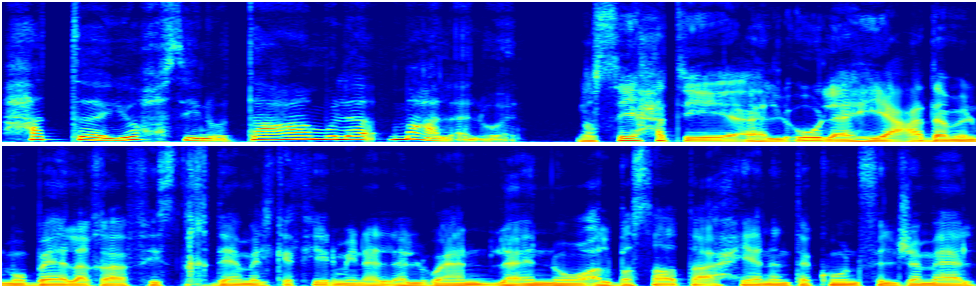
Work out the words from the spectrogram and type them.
حتى يحسنوا التعامل مع الألوان؟ نصيحتي الأولى هي عدم المبالغة في استخدام الكثير من الألوان لأنه البساطة أحيانا تكون في الجمال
